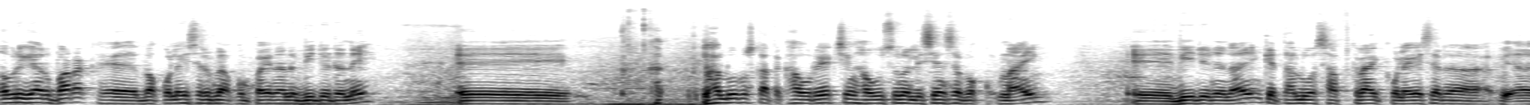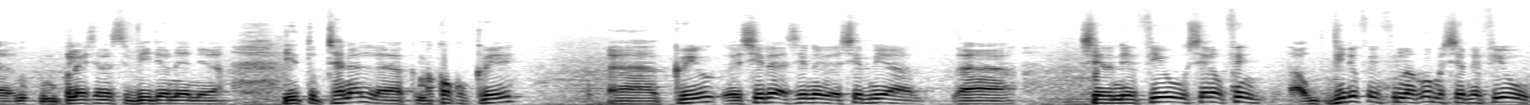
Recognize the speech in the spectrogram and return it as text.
obrigado Barak, eh, ba colega me acompanha no vídeo dane. Eh, lalu vamos kata kau reaction hau suna licença ba nai. Eh, video ne nai kita lalu subscribe colega sir na colega sir si video ne na YouTube channel eh, makoko crew. Eh, crew eh, sira sira sirnia eh, sirnia view sira fin video fin full na Roma sirnia view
